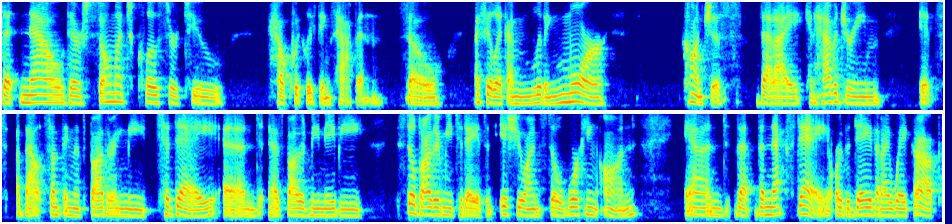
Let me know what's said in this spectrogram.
that now they're so much closer to how quickly things happen. So I feel like I'm living more conscious that I can have a dream. It's about something that's bothering me today and has bothered me maybe still bothering me today. It's an issue I'm still working on. And that the next day or the day that I wake up,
